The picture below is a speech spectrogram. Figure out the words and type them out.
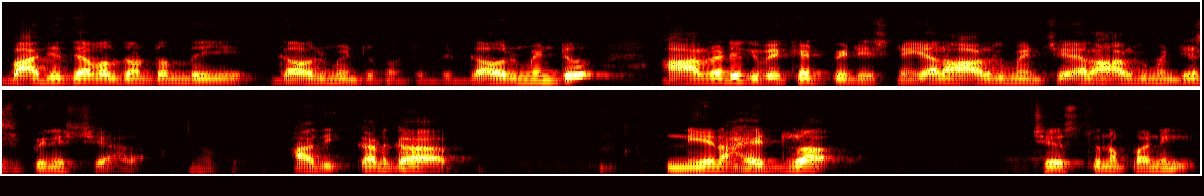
బాధ్యత ఎవరిది ఉంటుంది? గవర్నమెంట్ది ఉంటుంది. గవర్నమెంట్ ఆల్రెడీ వెకెట్ పిటిషన్ వేయాలి ఆర్గ్యుమెంట్ చేయాలి ఆర్గ్యుమెంట్ చేసి ఫినిష్ చేయాలి. అది. కనుక నేను హైడ్రా చేస్తున్న పని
